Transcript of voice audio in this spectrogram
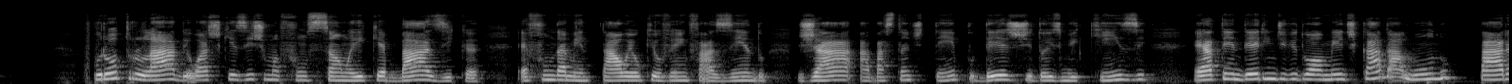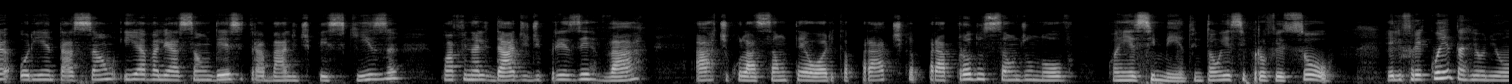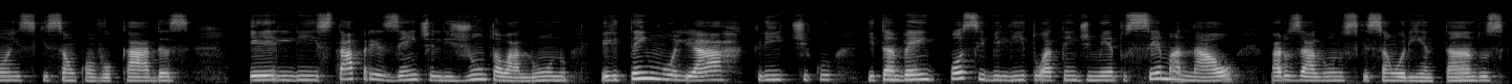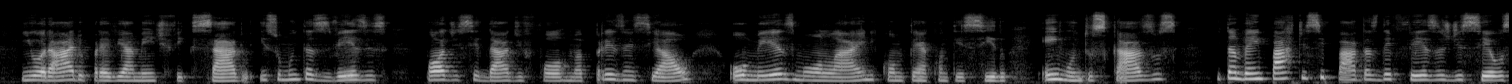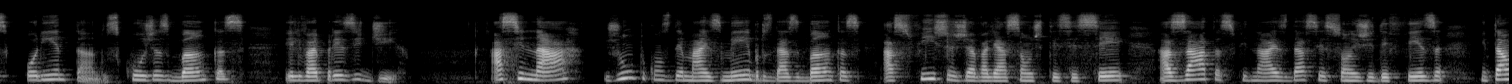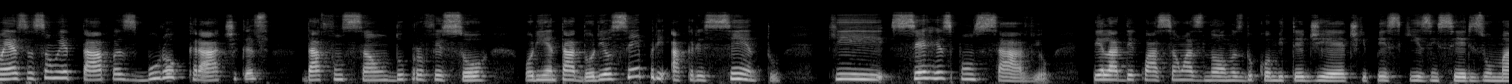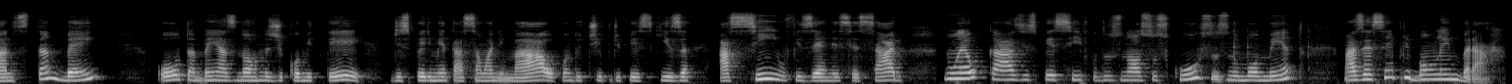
Por outro lado, eu acho que existe uma função aí que é básica, é fundamental, é o que eu venho fazendo já há bastante tempo, desde 2015, é atender individualmente cada aluno para orientação e avaliação desse trabalho de pesquisa, com a finalidade de preservar a articulação teórica prática para a produção de um novo conhecimento. Então, esse professor, ele frequenta reuniões que são convocadas, ele está presente ele junto ao aluno, ele tem um olhar crítico e também possibilita o atendimento semanal para os alunos que são orientandos em horário previamente fixado. Isso muitas vezes pode se dar de forma presencial ou mesmo online, como tem acontecido em muitos casos, e também participar das defesas de seus orientandos, cujas bancas ele vai presidir. Assinar, junto com os demais membros das bancas, as fichas de avaliação de TCC, as atas finais das sessões de defesa. Então, essas são etapas burocráticas da função do professor orientador. E eu sempre acrescento que ser responsável pela adequação às normas do Comitê de Ética e Pesquisa em Seres Humanos também, ou também as normas de comitê de experimentação animal, quando o tipo de pesquisa assim o fizer necessário, não é o caso específico dos nossos cursos no momento, mas é sempre bom lembrar.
